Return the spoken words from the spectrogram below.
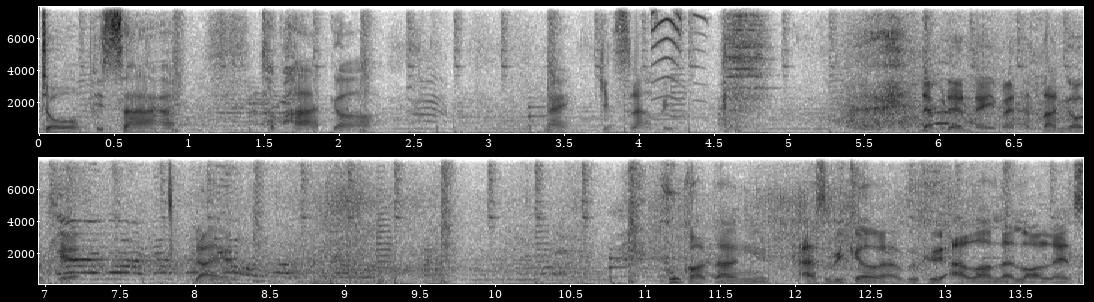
โจพิซซ่าครับถ้าพลาดก็แม่งกินสนามบินเอ้ยได้ไปเดินในแมนฮัตตันก็โอเค ได้ ผู้ก่อตั้ง a s บิเกิลครับก็คืออารอนและลอเรนซ์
